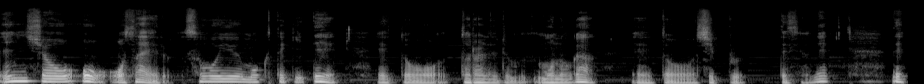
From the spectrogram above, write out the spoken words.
炎症を抑える、そういう目的で、えっ、ー、と、取られるものが、えっ、と、湿布ですよね。で、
